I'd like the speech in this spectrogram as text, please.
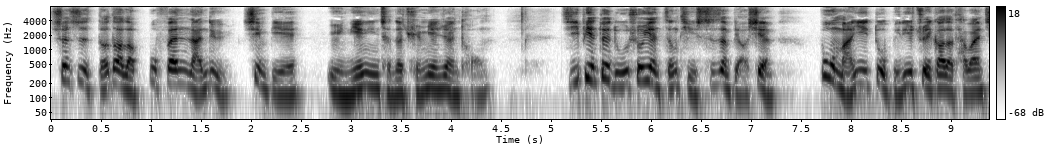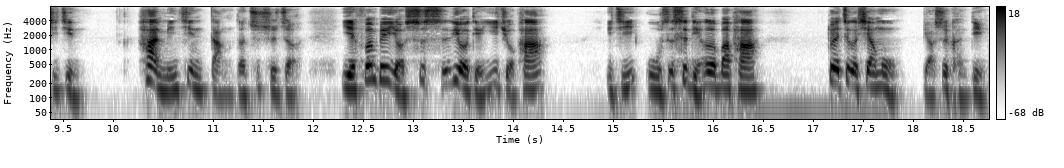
甚至得到了不分蓝绿、性别与年龄层的全面认同。即便对卢秀燕整体施政表现不满意度比例最高的台湾激进和民进党的支持者，也分别有四十六点一九趴以及五十四点二八趴对这个项目表示肯定。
